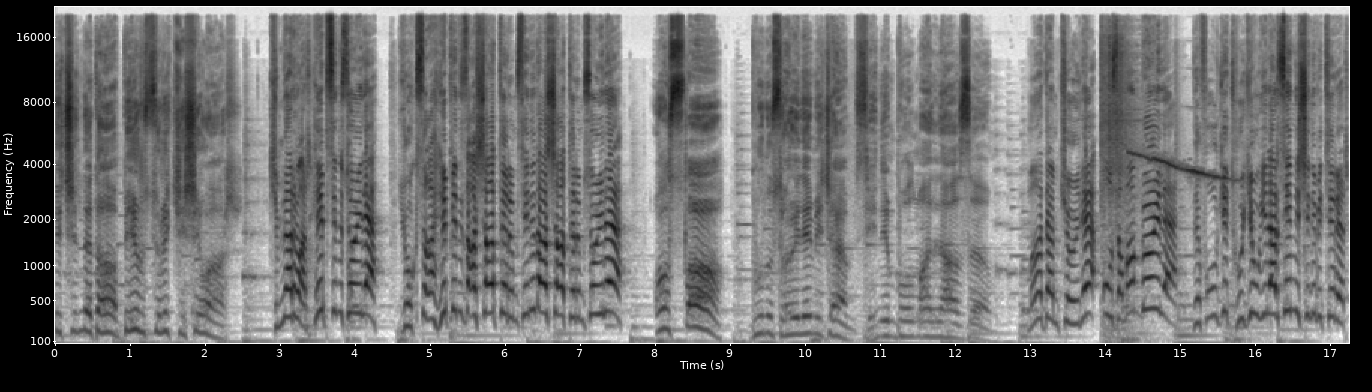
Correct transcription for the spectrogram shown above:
içinde daha bir sürü kişi var. Kimler var? Hepsini söyle. Yoksa hepinizi aşağı atarım. Seni de aşağı atarım söyle. Asla. Bunu söylemeyeceğim. Senin bulman lazım. Madem ki öyle o zaman böyle. Defol git Hugi Hugi'ler senin işini bitirir.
